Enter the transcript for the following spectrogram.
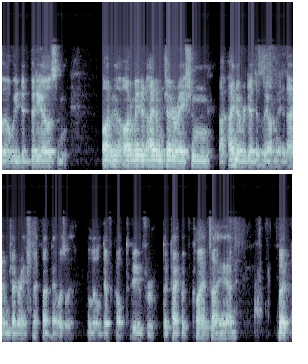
Uh, we did videos and auto, automated item generation. I, I, never did the automated item generation. I thought that was a, a little difficult to do for the type of clients I had. But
